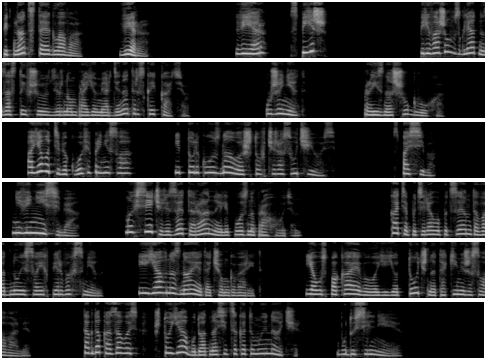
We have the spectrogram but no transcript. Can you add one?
Пятнадцатая глава. Вера. «Вер, спишь?» Перевожу взгляд на застывшую в дверном проеме ординаторской Катю. «Уже нет», — произношу глухо. «А я вот тебе кофе принесла и только узнала, что вчера случилось. Спасибо. Не вини себя. Мы все через это рано или поздно проходим. Катя потеряла пациента в одну из своих первых смен и явно знает, о чем говорит. Я успокаивала ее точно такими же словами. Тогда казалось, что я буду относиться к этому иначе, буду сильнее.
